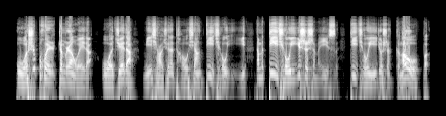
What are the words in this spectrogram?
我是不会这么认为的。我觉得米小圈的头像地球仪。那么地球仪是什么意思？地球仪就是 globe。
